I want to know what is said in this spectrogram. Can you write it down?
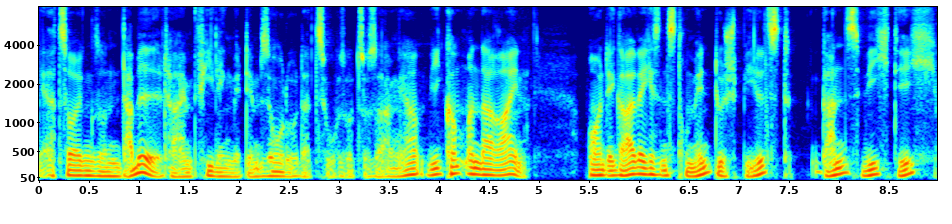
erzeugen so ein Double-Time-Feeling mit dem Solo dazu sozusagen. Ja, wie kommt man da rein? Und egal welches Instrument du spielst, ganz wichtig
